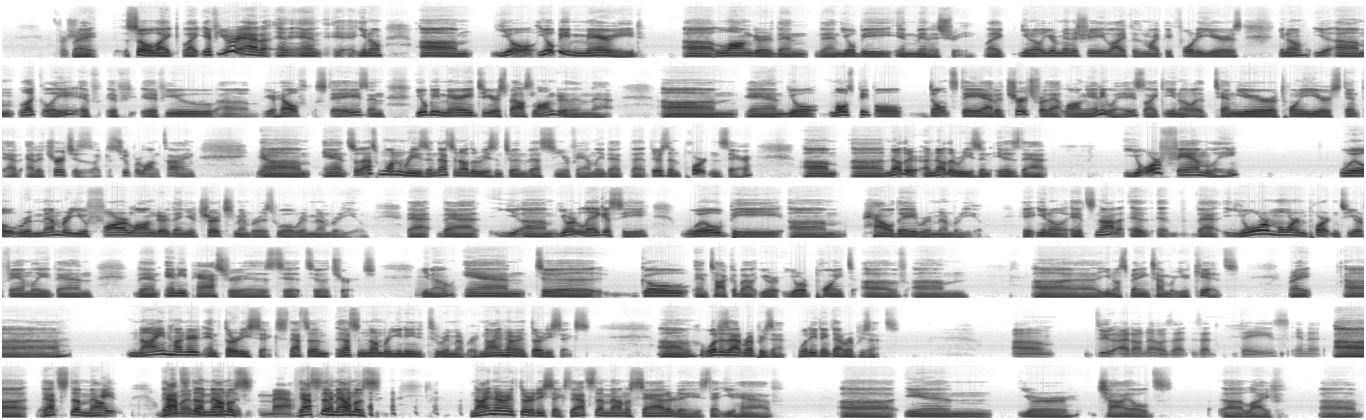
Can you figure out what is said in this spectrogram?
for sure. Right. So like like if you're at a and, and eh, you know um you'll you'll be married uh, longer than than you'll be in ministry. Like you know, your ministry life is might be forty years. You know, you, um, luckily, if if if you um, your health stays, and you'll be married to your spouse longer than that. Um, and you'll most people don't stay at a church for that long anyways like you know a 10 year or 20 year stint at, at a church is like a super long time. Yeah. um, and so that's one reason that's another reason to invest in your family that that there's importance there. Um, uh, another another reason is that your family will remember you far longer than your church members will remember you. That that um, your legacy will be um, how they remember you you know it's not a, that you're more important to your family than than any pastor is to to a church you mm-hmm. know? And to go and talk about your your point of um uh you know spending time with your kids right? Uh 936 that's a that's a number you need to remember 936 um what does that represent? What do you think that represents? Um dude i don't know is that is that days in it? Uh, that's the amount. Hey, that's the amount of math. That's the amount of 936. That's the amount of Saturdays that you have uh, in your child's uh, life uh,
